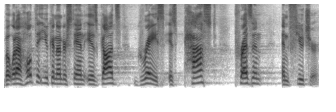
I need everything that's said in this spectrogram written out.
But what I hope that you can understand is God's grace is past, present, and future.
